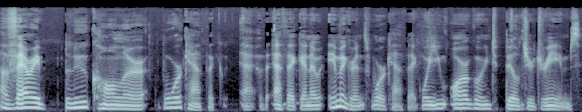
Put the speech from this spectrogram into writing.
a very blue collar work ethic, ethic, and an immigrant's work ethic, where you are going to build your dreams.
